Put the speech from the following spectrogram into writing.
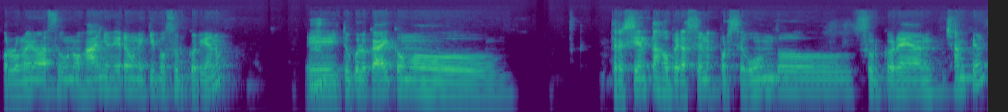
por lo menos hace unos años era un equipo surcoreano, eh, Mm. y tú colocabas como 300 operaciones por segundo Surcorean Champion,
